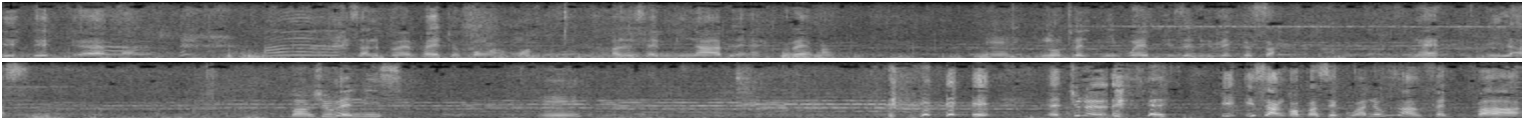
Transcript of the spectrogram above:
ça ne peut même pas être bon à moi. C'est minable, hein, vraiment. Hum, notre niveau est plus élevé que ça. Hein, hélas. Bonjour. Hum. Et tu ne... il, s'est encore passé quoi? Ne vous en faites pas.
